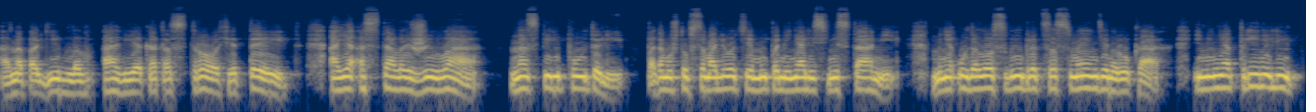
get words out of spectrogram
Она погибла в авиакатастрофе, Тейт, а я осталась жива. Нас перепутали, потому что в самолете мы поменялись местами. Мне удалось выбраться с Мэнди на руках, и меня приняли...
